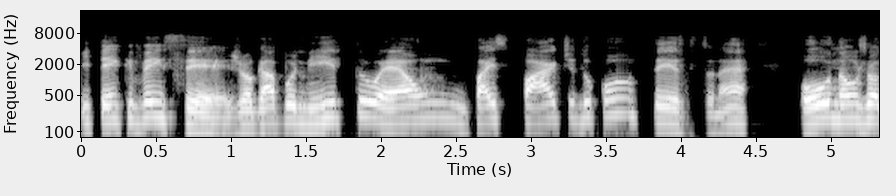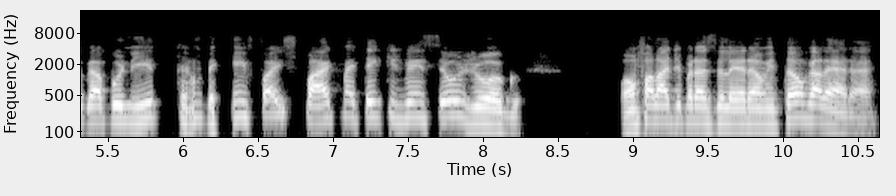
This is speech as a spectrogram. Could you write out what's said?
e tem que vencer. Jogar bonito é um faz parte do contexto, né? Ou não jogar bonito também faz parte, mas tem que vencer o jogo. Vamos falar de Brasileirão então, galera?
